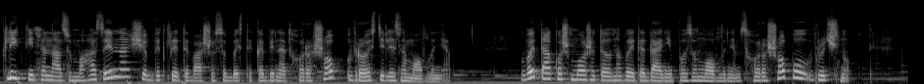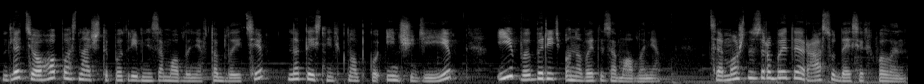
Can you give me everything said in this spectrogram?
Клікніть на назву магазина, щоб відкрити ваш особистий кабінет Хорошоп в розділі замовлення. Ви також можете оновити дані по замовленням з Хорошопу вручну. Для цього позначте потрібні замовлення в таблиці, натисніть кнопку Інші дії і виберіть Оновити замовлення. Це можна зробити раз у 10 хвилин.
